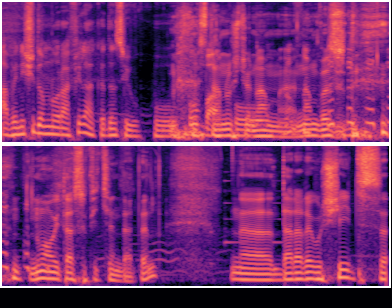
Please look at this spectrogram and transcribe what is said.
A venit și domnul Rafila, că dânsul cu Cuba. Asta nu știu, cu... n-am, n-am văzut, nu m-am uitat suficient de atent, Uh, dar a reușit să,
